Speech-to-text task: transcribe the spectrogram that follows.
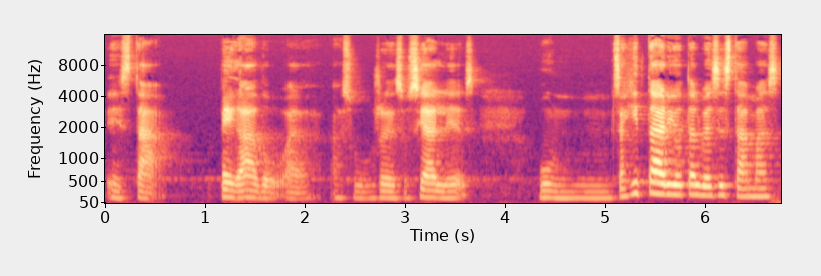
está pegado a, sus redes sociales. Un Sagitario tal vez está más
